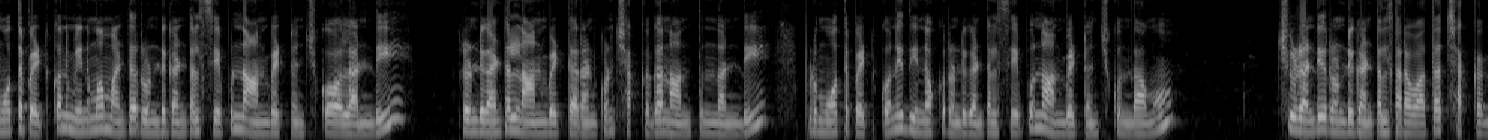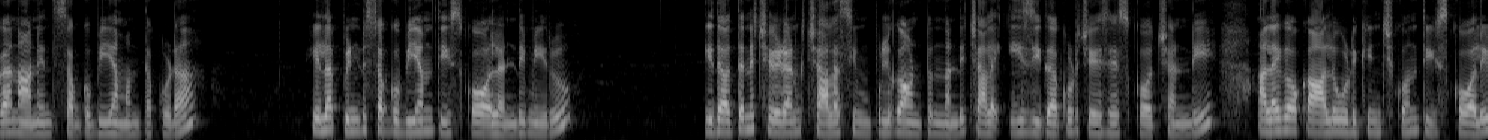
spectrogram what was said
మూత పెట్టుకొని మినిమం అంటే రెండు గంటల సేపు నానబెట్టి ఉంచుకోవాలండి. రెండు గంటలు నానబెట్టారనుకోండి చక్కగా నానుతుందండి. ఇప్పుడు మూత పెట్టుకొని దీన్ని ఒక రెండు గంటల సేపు నానబెట్టి ఉంచుకుందాము. చూడండి రెండు గంటల తర్వాత చక్కగా నానింది సగ్గు బియ్యం అంతా కూడా. ఇలా పిండి సగ్గు బియ్యం తీసుకోవాలండి మీరు. ఇది అయితేనే చేయడానికి చాలా సింపుల్గా ఉంటుందండి. చాలా ఈజీగా కూడా చేసేసుకోవచ్చండి. అలాగే ఒక ఆలు ఉడికించుకొని తీసుకోవాలి.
